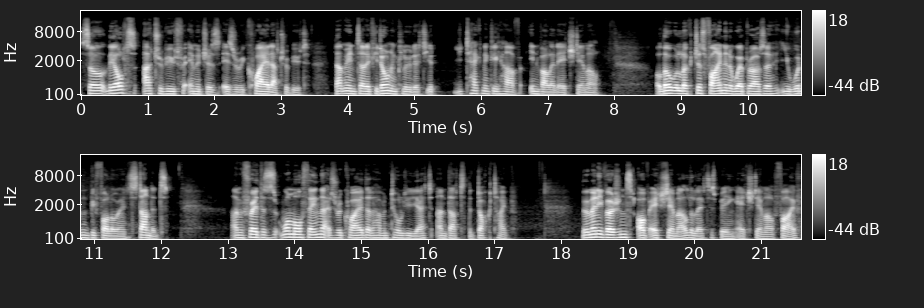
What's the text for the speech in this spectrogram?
So the alt attribute for images is a required attribute. That means that if you don't include it, you, you technically have invalid HTML. Although it will look just fine in a web browser, you wouldn't be following standards. I'm afraid there's one more thing that is required that I haven't told you yet, and that's the doc type. There are many versions of HTML, the latest being HTML5.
